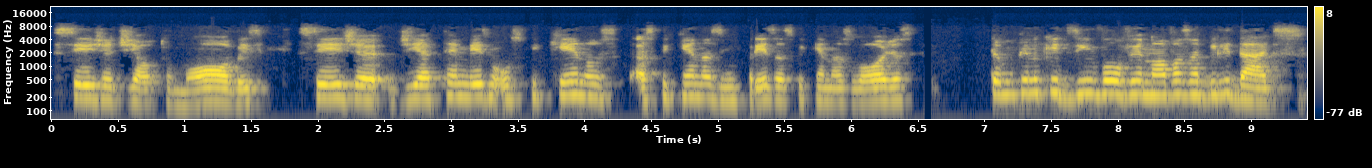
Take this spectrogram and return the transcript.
seja de automóveis, seja de até mesmo os pequenos, as pequenas empresas, as pequenas lojas, estamos tendo que desenvolver novas habilidades,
